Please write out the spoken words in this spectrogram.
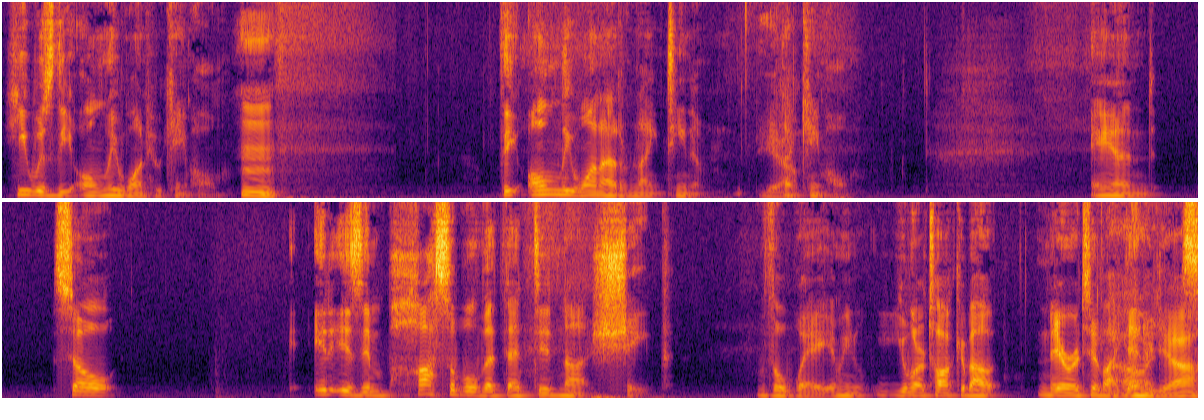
He was the only one who came home. Hmm. The only one out of 19 of- yeah, that came home. And so it is impossible that that did not shape the way. I mean, you want to talk about narrative identities. Oh, yeah.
